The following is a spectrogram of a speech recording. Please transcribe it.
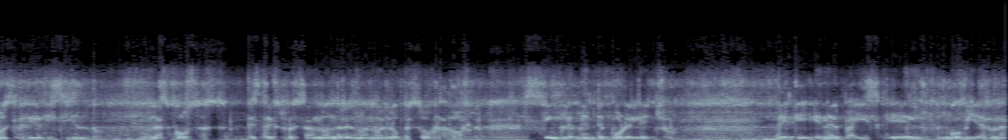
no estaría diciendo las cosas que está expresando Andrés Manuel López Obrador, simplemente por el hecho de que en el país que él gobierna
